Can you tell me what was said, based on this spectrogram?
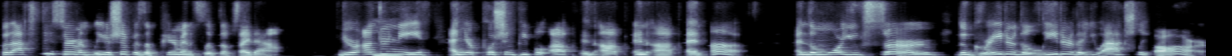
But actually, servant leadership is a pyramid flipped upside down. You're Mm. underneath and you're pushing people up and up and up and up. And the more you serve, the greater the leader that you actually are.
